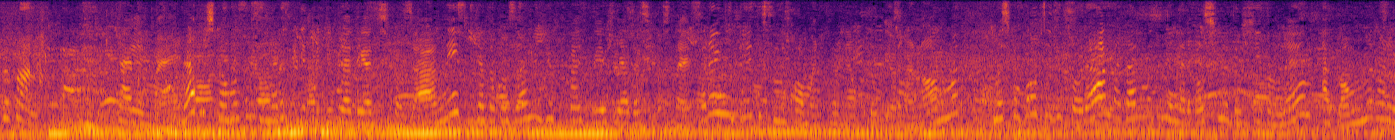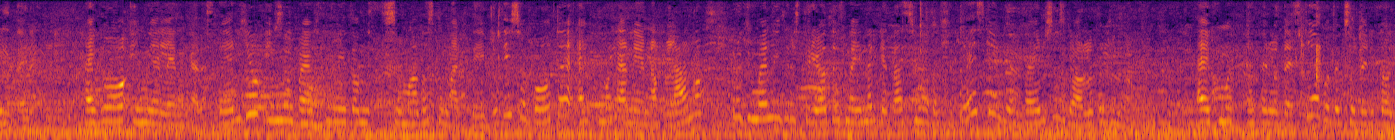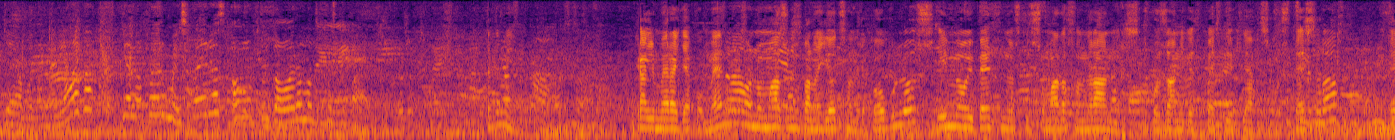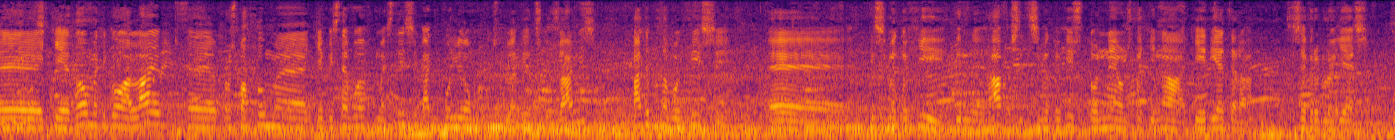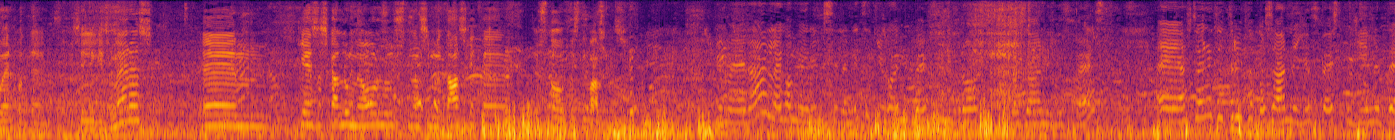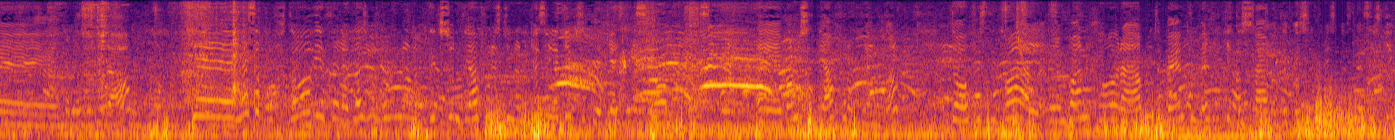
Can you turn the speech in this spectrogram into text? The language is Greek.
Στεφάνη. Καλημέρα, βρισκόμαστε σήμερα στην κεντρική πλατεία της Κοζάνης για το Κοζάνη Youth Fest 2024. Είναι η τρίτη συνεχόμενη χρονιά που το διοργανώνουμε με σκοπό αυτή τη φορά να κάνουμε την ενεργό συμμετοχή των νέων ακόμη μεγαλύτερη. Εγώ είμαι η Ελένη Καραστέριου, είμαι υπεύθυνη της ομάδας των Activities, οπότε έχουμε κάνει ένα πλάνο προκειμένου οι δραστηριότητες να είναι αρκετά συμμετοχικές και ενδιαφέρουσες για όλο το κοινό. Έχουμε εθελοντές και από το εξωτερικό και από την Ελλάδα για να φέρουμε εις πέρας όλο αυτό το όραμα του φεστιβάλ. Καλημέρα και από μένα. Ονομάζομαι Παναγιώτης Ανδρικόπουλος. Είμαι ο υπεύθυνος της ομάδας των Runners του Κοζάνη Youth Fest 2024. Ε, και εδώ με την Go Alive ε, προσπαθούμε και πιστεύω έχουμε στήσει κάτι πολύ όμορφο στην πλατεία της Κοζάνης. Κάτι που θα βοηθήσει ε, τη συμμετοχή, την αύξηση της συμμετοχής των νέων στα κοινά και ιδιαίτερα στις ευρωεκλογές που έρχονται σε λίγες μέρες ε, και σας καλούμε όλους να συμμετάσχετε στο φεστιβάλ μας. Καλημέρα, λέγομαι Ειρήνη Σελενίτσα και εγώ είμαι υπεύθυνη πρόεδρος του Κοζάνη Youth Fest. Ε, αυτό είναι το τρίτο Κοζάνη Youth Fest που γίνεται κατά σειρά και μέσα από αυτό οι εθελοντές μας μπορούν να αναπτύξουν διάφορες κοινωνικές αλλά και ψηφιακές δεξιότητες ε, πάνω σε διάφορα θέματα το φεστιβάλ λαμβάνει χώρα από την 5η μέχρι και το Σάββατο 23, 24 και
